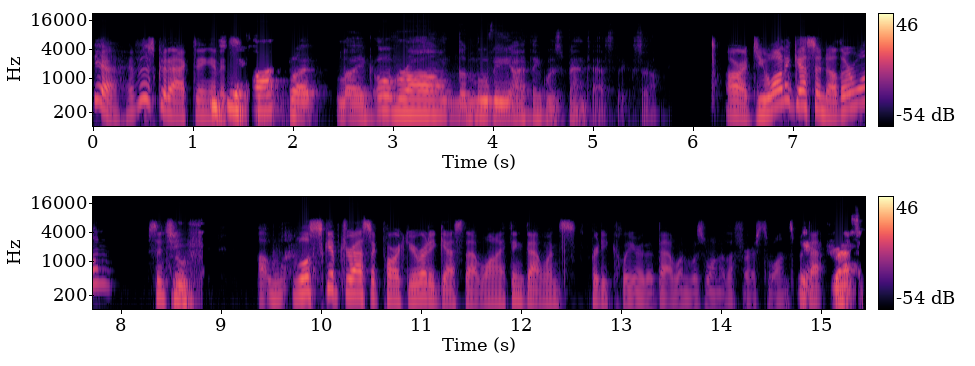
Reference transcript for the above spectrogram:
Yeah, if there's good acting and Easy it's plot, but like overall, the movie I think was fantastic. So, all right. Do you want to guess another one? Since you, uh, we'll skip Jurassic Park. You already guessed that one. I think that one's pretty clear that that one was one of the first ones. But yeah, that, Jurassic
